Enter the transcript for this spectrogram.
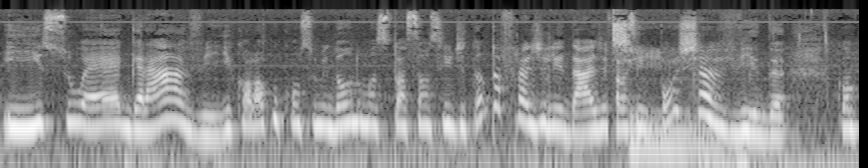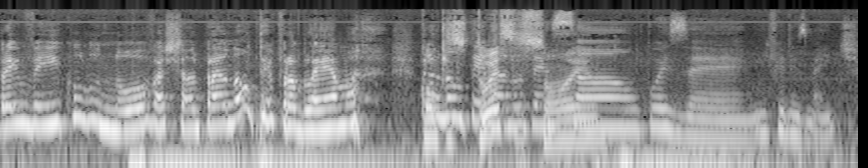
E isso é grave e coloca o consumidor numa situação assim de tanta fragilidade. Fala Sim. assim, poxa vida, comprei um veículo novo achando para eu não ter problema, para não ter manutenção. Pois é, infelizmente.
